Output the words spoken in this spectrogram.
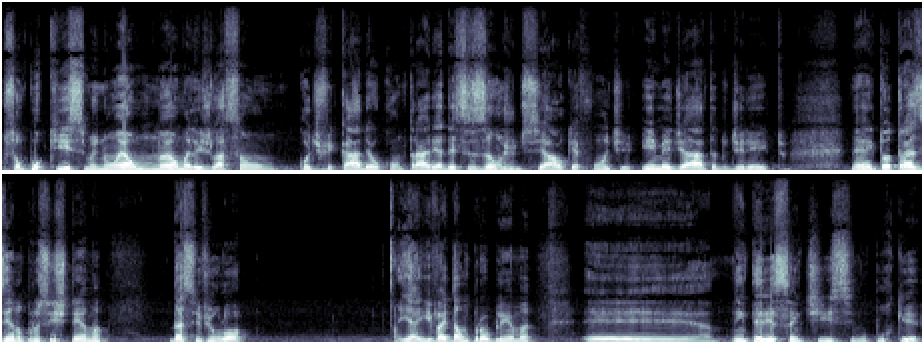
são pouquíssimas, não é, um, não é uma legislação codificada, é o contrário, é a decisão judicial que é fonte imediata do direito, né? E estou trazendo para o sistema da civil law. E aí vai dar um problema é, interessantíssimo. Por quê?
